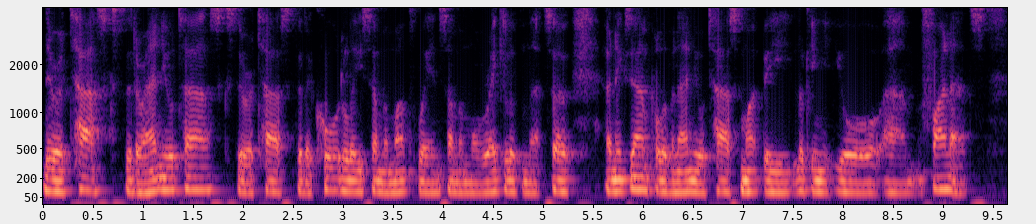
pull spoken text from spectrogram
there are tasks that are annual tasks, there are tasks that are quarterly, some are monthly, and some are more regular than that. So, an example of an annual task might be looking at your um, finance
